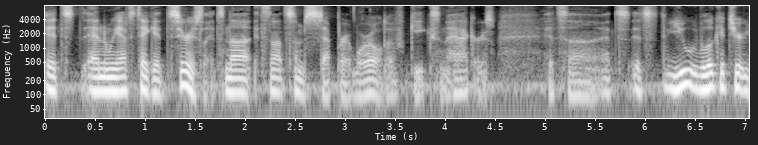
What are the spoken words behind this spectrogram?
It's and we have to take it seriously. It's not. It's not some separate world of geeks and hackers. It's uh. It's it's you look at your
